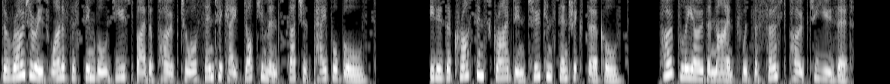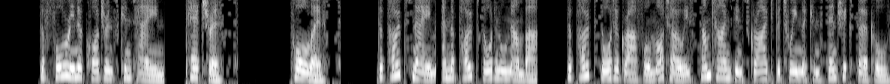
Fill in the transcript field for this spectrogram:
The rota is one of the symbols used by the Pope to authenticate documents such as papal bulls. It is a cross inscribed in two concentric circles. Pope Leo IX was the first pope to use it. The four inner quadrants contain Petrus, Paulus, the pope's name, and the pope's ordinal number. The pope's autograph or motto is sometimes inscribed between the concentric circles.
